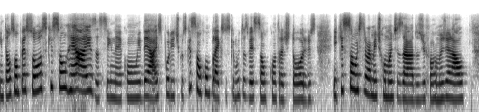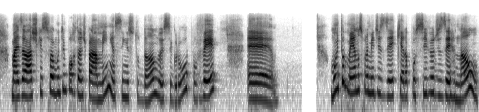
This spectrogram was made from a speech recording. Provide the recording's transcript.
Então são pessoas que são reais, assim, né? Com ideais políticos que são complexos, que muitas vezes são contraditórios e que são extremamente romantizados de forma geral. Mas eu acho que isso foi muito importante para mim, assim, estudando esse grupo, ver é, muito menos para me dizer que era possível dizer não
